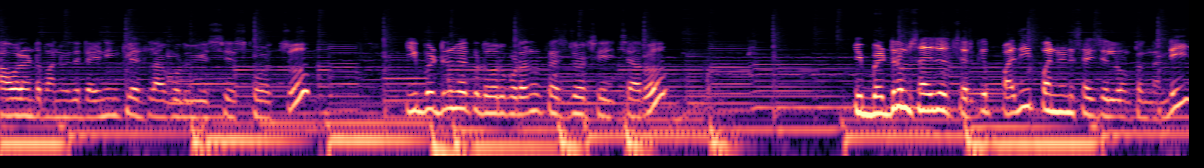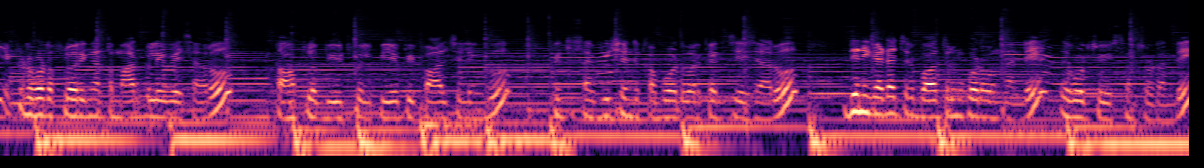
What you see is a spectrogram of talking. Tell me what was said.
కావాలంటే మనం ఇది డైనింగ్ ప్లేస్ లాగా కూడా యూస్ చేసుకోవచ్చు. ఈ బెడ్రూమ్ యొక్క డోర్ కూడా ప్రెస్ డోర్ చేయించారు. ఈ బెడ్రూమ్ సైజ్ వచ్చరికి పది పన్నెండు సైజుల్లో ఉంటుందండి. ఇక్కడ కూడా ఫ్లోరింగ్ అంతా మార్పులు వేశారు. టాప్లో beautiful POP fall ceiling with sufficient cupboard work అయితే చేశారు. దీనికి అటాచ్డ్ బాత్రూమ్ కూడా ఉందండి. ఇది కూడా చూపిస్తాను చూడండి.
